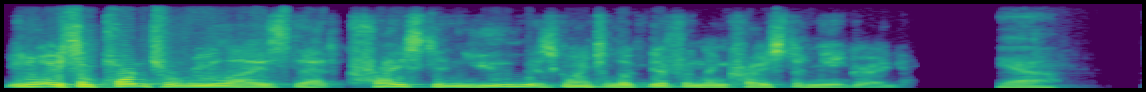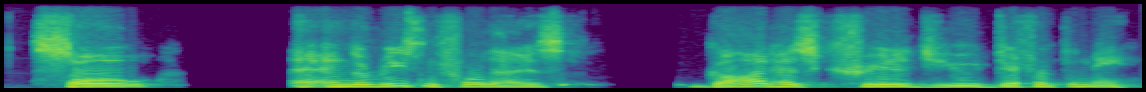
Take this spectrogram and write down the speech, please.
you know, it's important to realize that Christ in you is going to look different than Christ in me, Greg. Yeah. So, and the reason for that is God has created you different than me.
